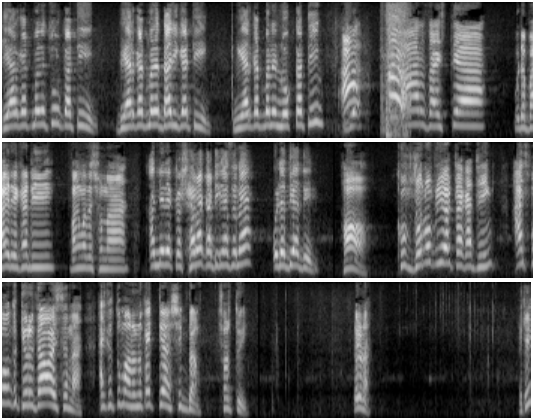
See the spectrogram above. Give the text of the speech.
হেয়ার কাট মানে চুল কাটিং বিয়ার কাট মানে দাড়ি কাটিং নেয়ার কাট মানে নখ কাটিং আর যাইস্তা ওটা বাইরে কাটি বাংলাদেশ না আনের একটা সেরা কাটিং আছে না ওইটা দিয়া দিন। হ খুব জনপ্রিয় একটা কাটিং আজ পর্যন্ত কেউ দেওয়া হয়েছে না। আজকে তোমার অন্য কাটতে শিখবাম। সর তুই। বেরো না। দেখি।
